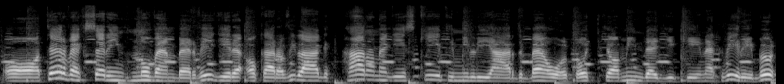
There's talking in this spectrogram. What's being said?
A tervek szerint november végére akár a világ 3,2 milliárd beoltottja mindegyikének véréből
